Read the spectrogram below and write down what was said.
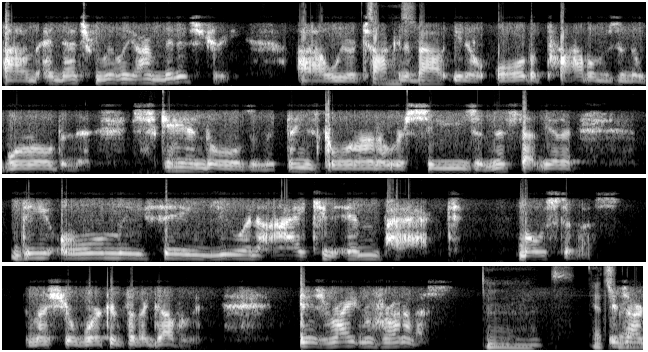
Um, and that's really our ministry. Uh, we were talking awesome. about, you know, all the problems in the world and the scandals and the things going on overseas and this, that, and the other. The only thing you and I can impact, most of us, unless you're working for the government, is right in front of us. Mm, that's is right. our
